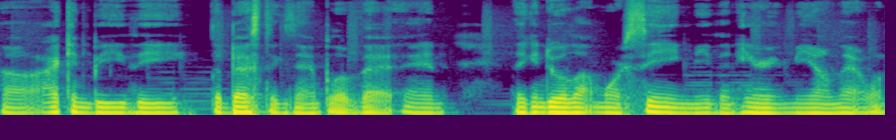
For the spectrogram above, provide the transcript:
uh, I can be the the best example of that, and they can do a lot more seeing me than hearing me on that one.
